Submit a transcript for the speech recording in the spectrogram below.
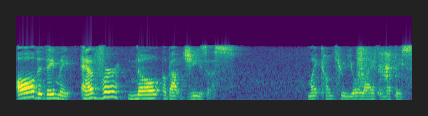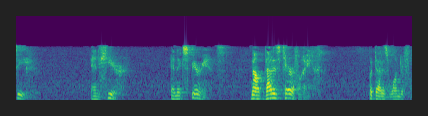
all that they may ever know about Jesus might come through your life and what they see and hear and experience. Now, that is terrifying, but that is wonderful.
